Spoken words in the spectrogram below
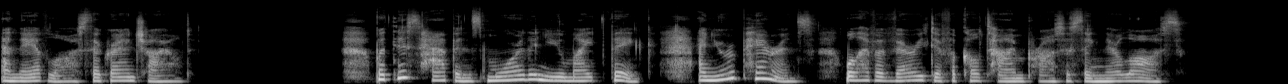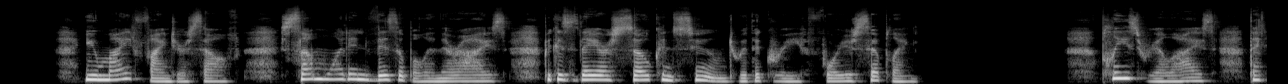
and they have lost their grandchild. But this happens more than you might think, and your parents will have a very difficult time processing their loss you might find yourself somewhat invisible in their eyes because they are so consumed with the grief for your sibling. Please realize that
